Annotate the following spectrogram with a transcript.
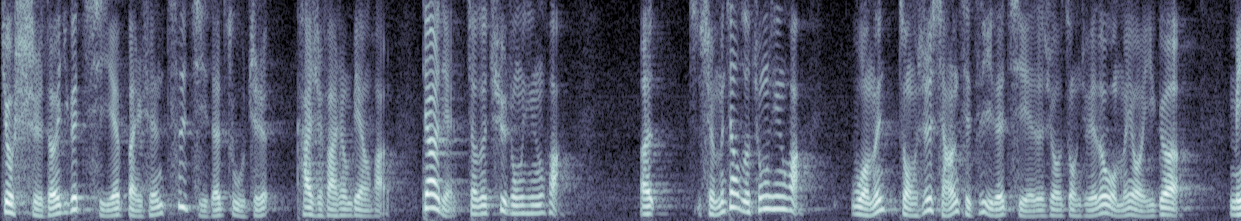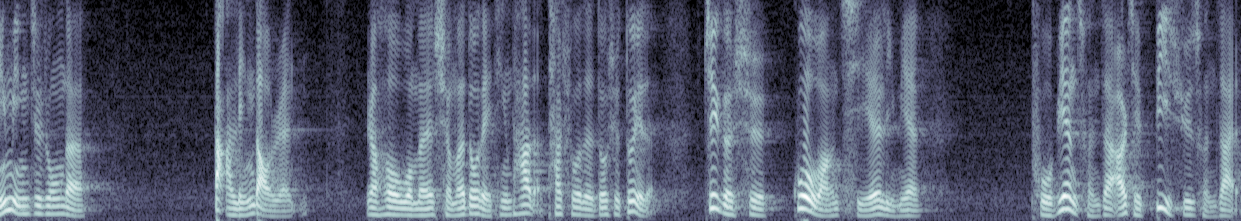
就使得一个企业本身自己的组织开始发生变化了。第二点叫做去中心化，呃，什么叫做中心化？我们总是想起自己的企业的时候，总觉得我们有一个冥冥之中的大领导人，然后我们什么都得听他的，他说的都是对的。这个是过往企业里面普遍存在，而且必须存在的。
